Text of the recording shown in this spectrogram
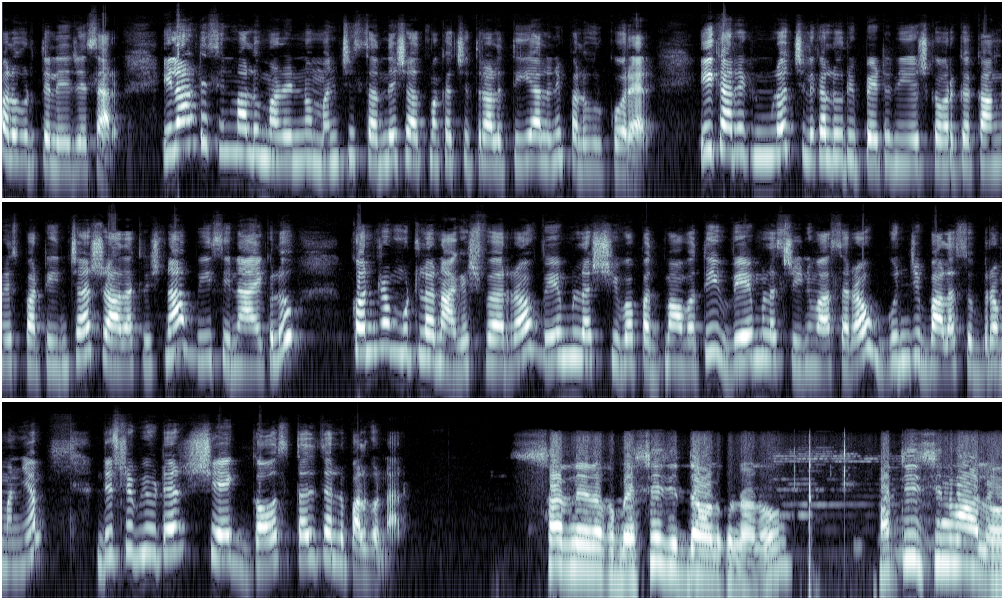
పలువురు తెలియజేశారు. ఇలాంటి సినిమాలు మరెన్నో మంచి సందేశాత్మక చిత్రాలు తీయాలని పలువురు కోరారు. ఈ కార్యక్రమంలో చిలకలూరిపేట నియోజకవర్గ Congress party in-charge Radhakrishna BC నాయకులు కొండ్రముట్ల నాగేశ్వరరావు వేముల శివ పద్మావతి వేముల శ్రీనివాసరావు గుంజి బాలసుబ్రహ్మణ్యం డిస్ట్రిబ్యూటర్ షేక్ గౌస్ తదితరులు పాల్గొన్నారు. సార్ నేను ఒక మెసేజ్ ఇద్దాం అనుకున్నాను. ప్రతి సినిమాలో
